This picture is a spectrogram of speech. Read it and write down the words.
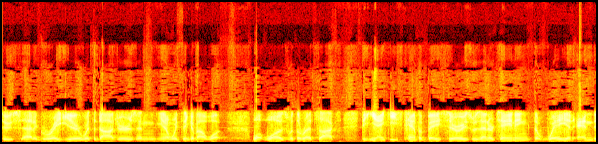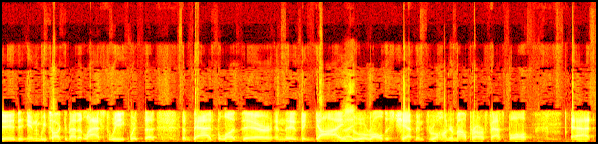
who's had a great year with the Dodgers, and you know we think about what what was with the Red Sox. The Yankees Tampa Bay series was entertaining. The way it ended, and we talked about it last week with the the bad blood there, and the the guy Right. who Aroldis Chapman threw a 100 mile per hour fastball at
